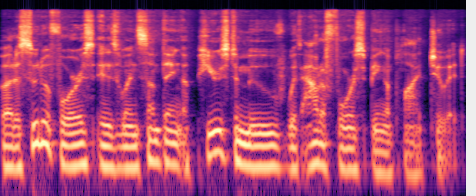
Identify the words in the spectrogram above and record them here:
But a pseudo force is when something appears to move without a force being applied to it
